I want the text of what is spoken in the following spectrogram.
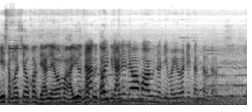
એ સમસ્યા ઉપર ધ્યાન લેવામાં આવ્યું અથવા કોઈ કોઈ લેવામાં આવ્યું નથી વહીવટી તંત્ર તરફ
